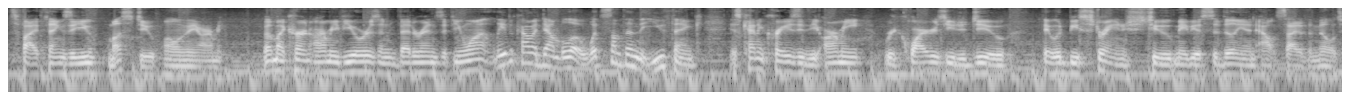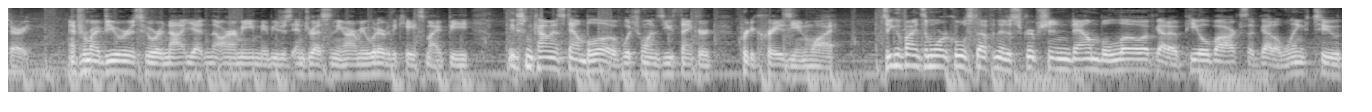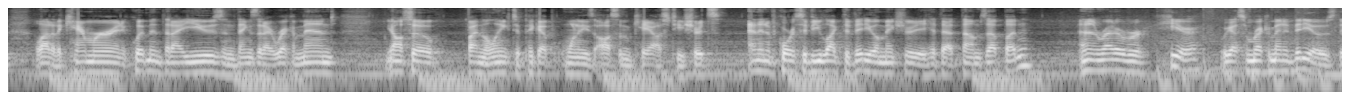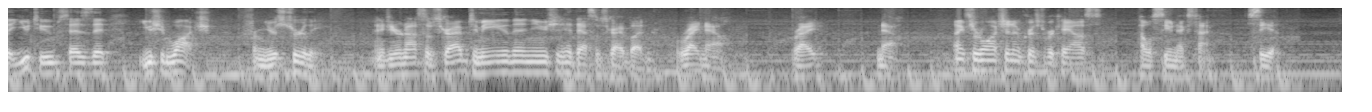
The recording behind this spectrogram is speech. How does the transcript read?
it's five things that you must do while in the Army. But my current Army viewers and veterans, if you want, leave a comment down below. What's something that you think is kind of crazy the Army requires you to do that would be strange to maybe a civilian outside of the military? And for my viewers who are not yet in the Army, maybe just interested in the Army, whatever the case might be, leave some comments down below of which ones you think are pretty crazy and why. So you can find some more cool stuff in the description down below. I've got a P.O. box. I've got a link to a lot of the camera and equipment that I use and things that I recommend. You also find the link to pick up one of these awesome Chaos t-shirts. And then of course, if you like the video, make sure you hit that thumbs up button. And then right over here, we got some recommended videos that YouTube says that you should watch from yours truly. And if you're not subscribed to me, then you should hit that subscribe button right now. Right now. Thanks for watching. I'm Christopher Chaos. I will see you next time. See ya.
